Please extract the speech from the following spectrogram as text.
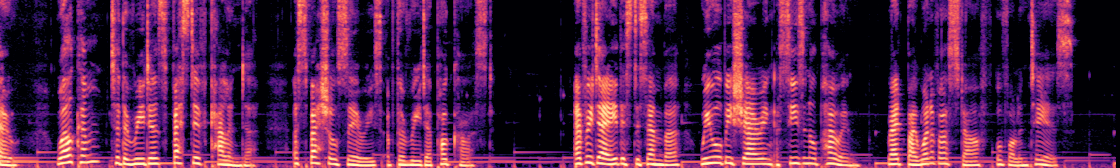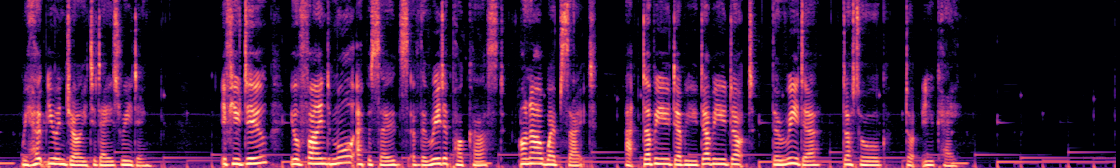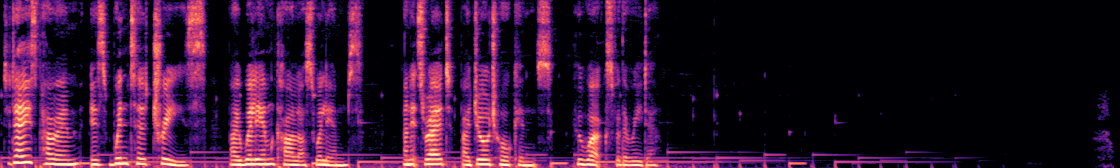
Hello, welcome to the Reader's Festive Calendar, a special series of the Reader podcast. Every day this December, we will be sharing a seasonal poem read by one of our staff or volunteers. We hope you enjoy today's reading. If you do, you'll find more episodes of the Reader podcast on our website at www.thereader.org.uk. Today's poem is Winter Trees by William Carlos Williams, and it's read by George Hawkins, who works for the Reader.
